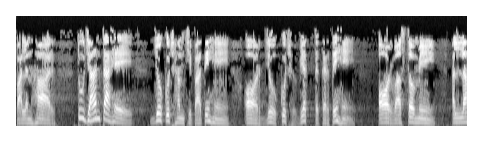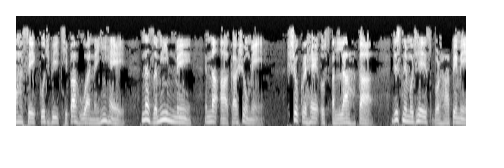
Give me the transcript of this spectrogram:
पालनहार, तू जानता है जो कुछ हम छिपाते हैं और जो कुछ व्यक्त करते हैं। और वास्तव में अल्लाह से कुछ भी छिपा हुआ नहीं है, न ज़मीन में, न आकाशों में। शुक्र है उस अल्लाह का जिसने मुझे इस बुढ़ापे में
